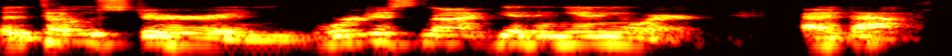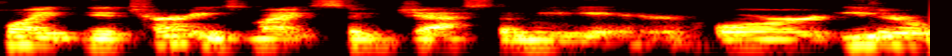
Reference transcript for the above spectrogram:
the toaster, and we're just not getting anywhere. At that point, the attorneys might suggest a mediator, or either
